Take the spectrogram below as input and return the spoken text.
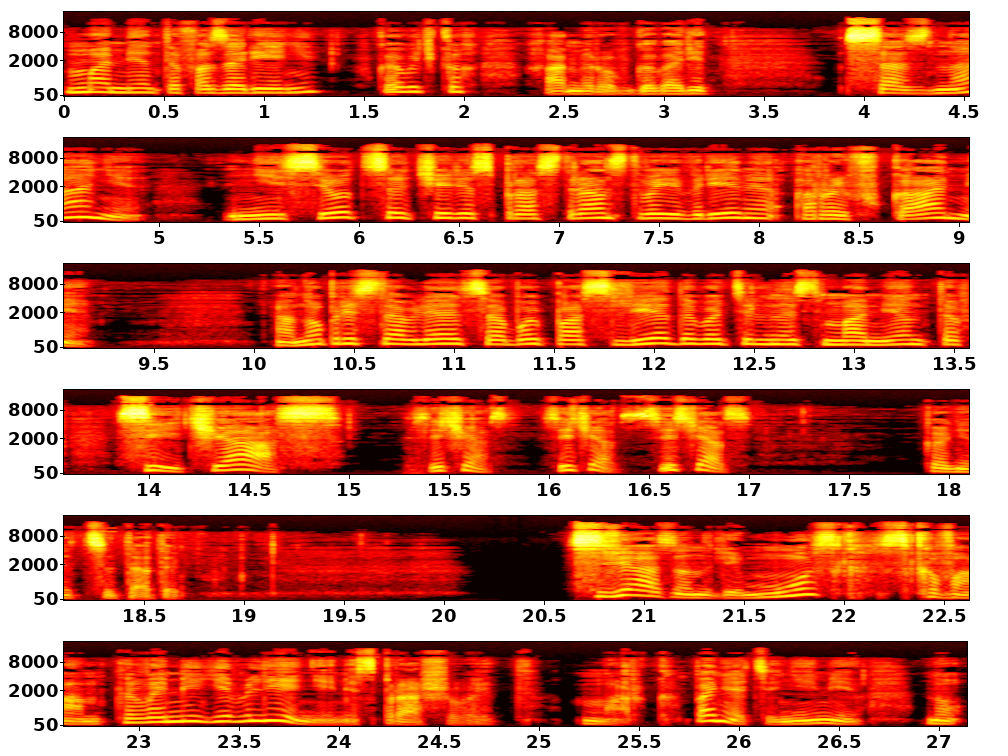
моментов озарений, в кавычках. Хамеров говорит, «Сознание несется через пространство и время рывками». Оно представляет собой последовательность моментов «сейчас», «сейчас», «сейчас», «сейчас». Конец цитаты. «Связан ли мозг с квантовыми явлениями?» — спрашивает Марк. «Понятия не имею, но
